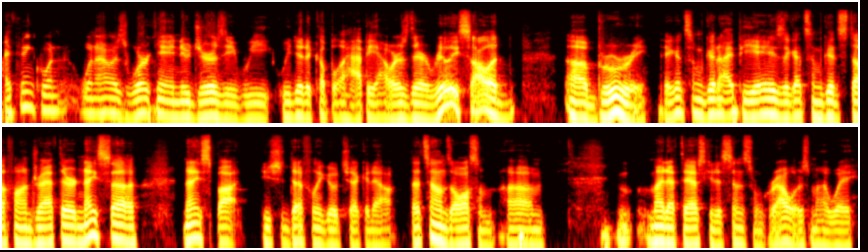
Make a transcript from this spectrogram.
I think when when I was working in New Jersey, we we did a couple of happy hours there. Really solid uh, brewery. They got some good IPAs. They got some good stuff on draft there. Nice uh nice spot. You should definitely go check it out. That sounds awesome. Um, might have to ask you to send some growlers my way.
